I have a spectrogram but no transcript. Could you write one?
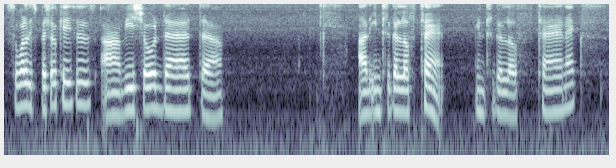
So what are the special cases? Uh, we showed that uh, are the integral of tan integral of tan x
